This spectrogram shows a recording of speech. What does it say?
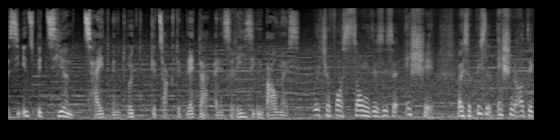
Sie inspizieren zeitentrückt gezackte Blätter eines riesigen Baumes. Ich würde schon fast sagen, das ist eine Esche, weil es ein bisschen eschenartig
